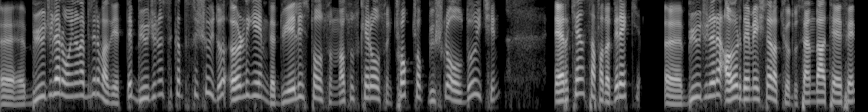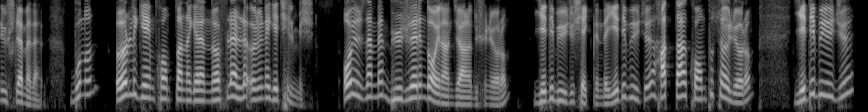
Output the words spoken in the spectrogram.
Ee, büyücüler oynanabilir vaziyette. Büyücünün sıkıntısı şuydu. Early game'de Duelist olsun, Nasus carry olsun çok çok güçlü olduğu için erken safhada direkt e, büyücülere ağır damage'ler atıyordu. Sen daha TF'ni üçlemeden. Bunun early game komplarına gelen nerflerle önüne geçilmiş. O yüzden ben büyücülerin de oynanacağını düşünüyorum. 7 büyücü şeklinde. 7 büyücü hatta kompu söylüyorum. 7 büyücü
